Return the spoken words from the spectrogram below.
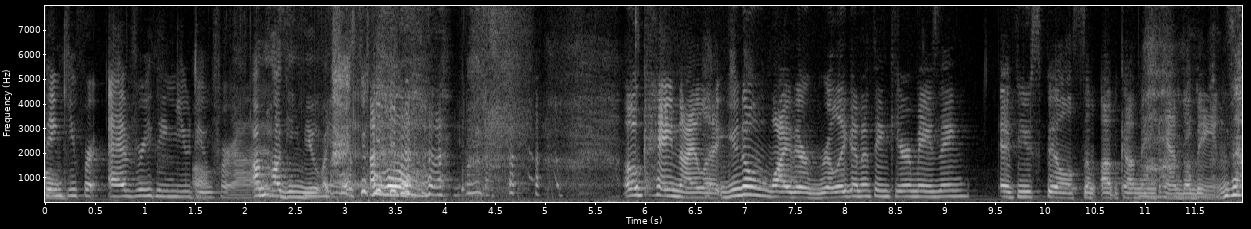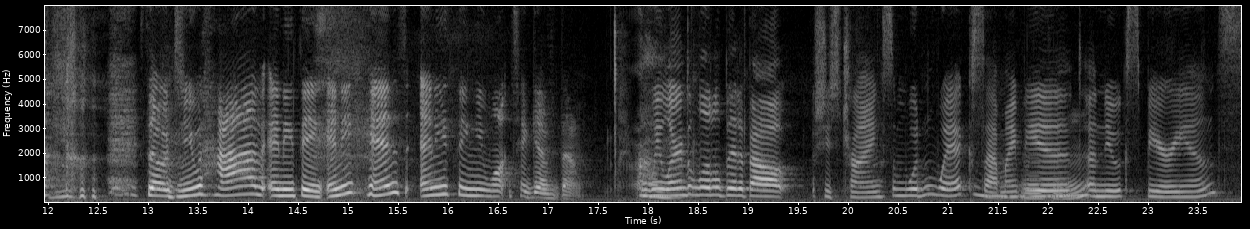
thank you for everything you do for us. I'm hugging you like this. Okay, Nyla, you know why they're really going to think you're amazing? If you spill some upcoming candle beans. so, do you have anything, any hints, anything you want to give them? We learned a little bit about she's trying some wooden wicks. That might be Mm-hmm. a, a new experience.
